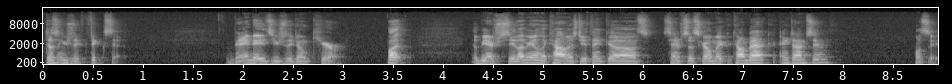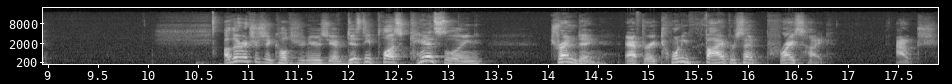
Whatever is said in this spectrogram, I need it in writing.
doesn't usually fix it. Band aids usually don't cure, but it'll be interesting. Let me know in the comments. Do you think uh, San Francisco will make a comeback anytime soon? We'll see. Other interesting culture news: you have Disney Plus canceling trending after a 25% price hike. Ouch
